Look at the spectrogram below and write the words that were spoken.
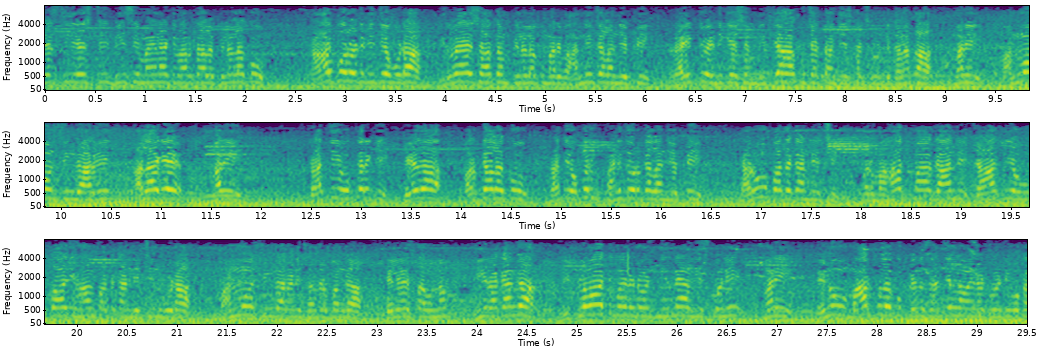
ఎస్సీ ఎస్టీ బీసీ మైనార్టీ వర్గాల పిల్లలకు కార్పొరేట్ విద్య కూడా ఇరవై ఐదు శాతం పిల్లలకు మరి అందించాలని చెప్పి రైట్ టు ఎడ్యుకేషన్ విద్యా హక్కు చట్టాన్ని తీసుకొచ్చినటువంటి ఘనత మరి మన్మోహన్ సింగ్ గారిది అలాగే మరి ప్రతి ఒక్కరికి పేద వర్గాలకు ప్రతి ఒక్కరికి పని దొరకాలని చెప్పి కరువు పథకాన్ని తెచ్చి మరి మహాత్మా గాంధీ జాతీయ ఉపాధి హామీ పథకాన్ని తెచ్చింది కూడా మన్మోహన్ సింగ్ గారు అనే సందర్భంగా తెలియజేస్తా ఉన్నాం. ఈ రకంగా విప్లవాత్మకమైనటువంటి నిర్ణయాలు తీసుకొని మరి పెను మార్పులకు పెను సంచలనమైనటువంటి ఒక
